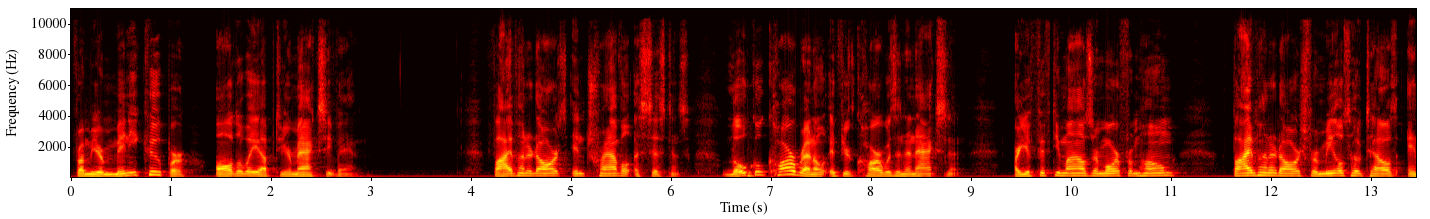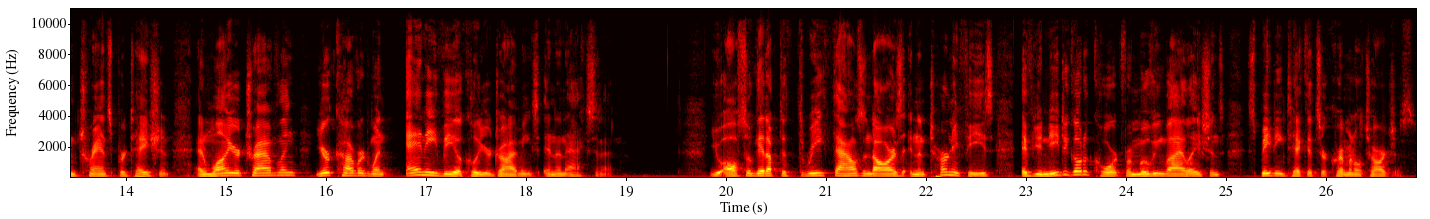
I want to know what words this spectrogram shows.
from your Mini Cooper all the way up to your Maxi van. $500 in travel assistance, local car rental if your car was in an accident. Are you 50 miles or more from home? $500 for meals, hotels, and transportation. And while you're traveling, you're covered when any vehicle you're driving is in an accident. You also get up to $3,000 in attorney fees if you need to go to court for moving violations, speeding tickets, or criminal charges.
